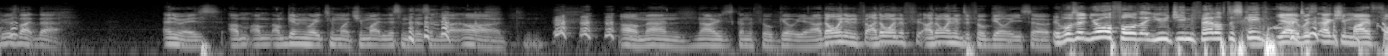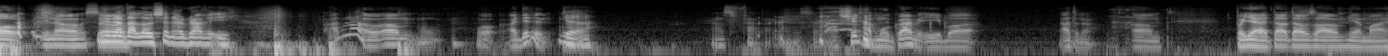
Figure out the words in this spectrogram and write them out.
he was like that. Anyways, I'm, I'm I'm giving away too much. You might listen to this and be like, oh, oh man, now he's gonna feel guilty. And I don't want him. To, I don't want to. I don't want him to feel guilty. So it wasn't your fault that Eugene fell off the skateboard. Yeah, it was actually my fault. You know, so you didn't have that low center of gravity. I don't know. Um, well, I didn't. Yeah. I was fat back then, so I should have more gravity, but I don't know. Um, but yeah, that that was um yeah my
